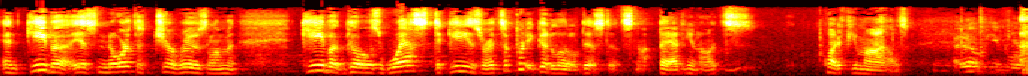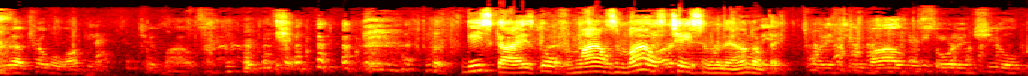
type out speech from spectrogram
and Geba is north of Jerusalem. Geba goes west to Gezer. It's a pretty good little distance. Not bad, you know. It's quite a few miles. I know people who have trouble walking two miles. These guys go for miles and miles chasing them down, don't they? 22 miles with sword and shield.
